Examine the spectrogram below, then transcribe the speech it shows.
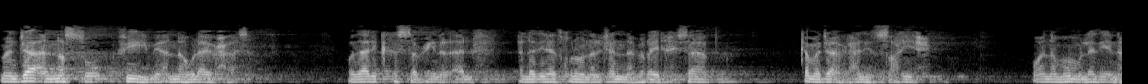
من جاء النص فيه بأنه لا يحاسب وذلك كالسبعين الألف الذين يدخلون الجنة بغير حساب كما جاء في الحديث الصحيح وأنهم هم الذين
